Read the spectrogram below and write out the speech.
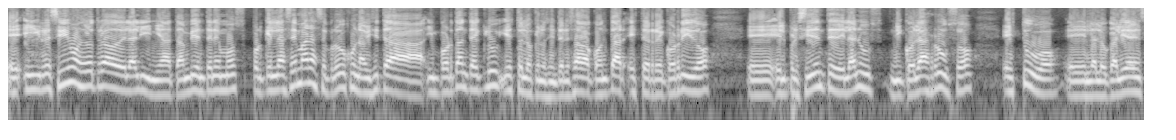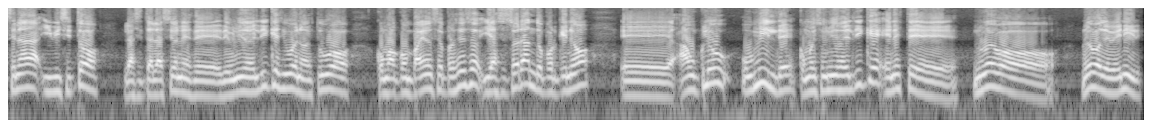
Eh, y recibimos del otro lado de la línea, también tenemos, porque en la semana se produjo una visita importante al club y esto es lo que nos interesaba contar, este recorrido. el presidente de Lanús, Nicolás Russo, estuvo en la localidad de Ensenada y visitó las instalaciones de, de Unido del Diques y bueno, estuvo como acompañando ese proceso y asesorando, ¿por qué no?, eh, a un club humilde como es Unido del Dique en este nuevo, nuevo devenir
